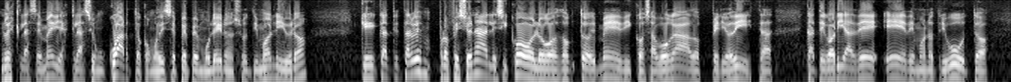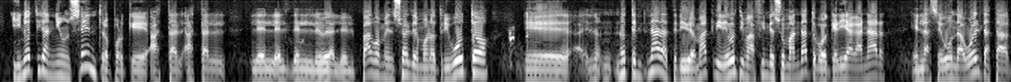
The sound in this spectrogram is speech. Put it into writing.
no es clase media, es clase un cuarto, como dice Pepe Muleiro en su último libro, que tal vez profesionales, psicólogos, doctores, médicos, abogados, periodistas, categoría D, E de monotributo, y no tiran ni un centro porque hasta, hasta el, el pago mensual de monotributo eh, no, nada te libró Macri de última a fin de su mandato porque quería ganar en la segunda vuelta hasta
